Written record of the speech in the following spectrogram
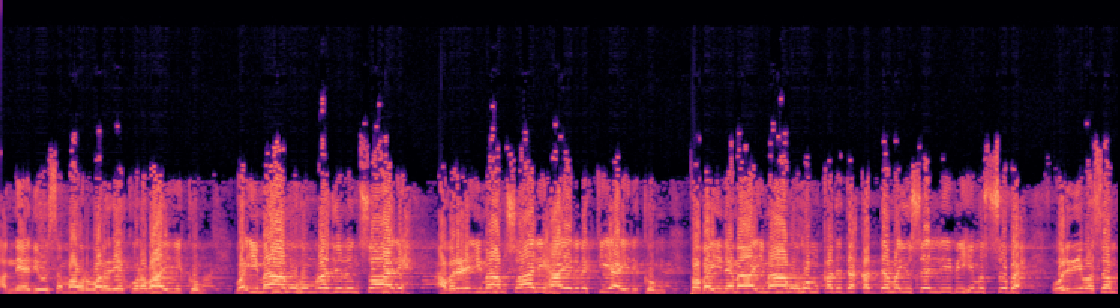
അന്നേ ദിവസം അവർ വളരെ കുറവായിരിക്കും. അവരുടെ ഇമാം സാലിഹായ ഒരു വ്യക്തിയായിരിക്കും. ഒരു ദിവസം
